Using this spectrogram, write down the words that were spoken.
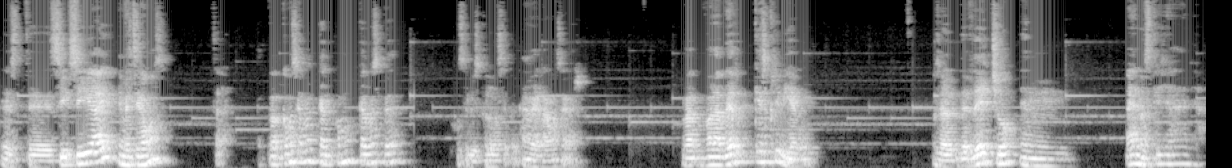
Este, sí, sí hay, ¿Investigamos? ¿Cómo se llama? ¿Cómo? ¿Calvo Cepeda? José Luis Calva Cepeda. A ver, vamos a ver. Para, para ver qué escribía, güey. O sea, de, de hecho, en... Bueno, es que ya, ya.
